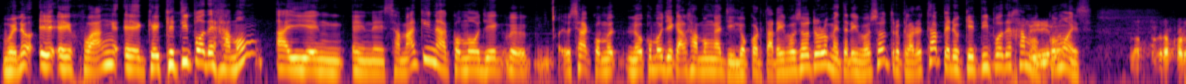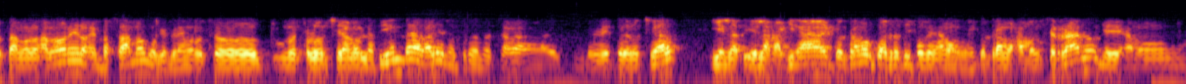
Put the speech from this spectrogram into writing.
Bueno, eh, eh, Juan, eh, ¿qué, qué tipo de jamón hay en, en esa máquina? ¿Cómo lleg- eh, o sea, cómo, no cómo llega el jamón allí. Lo cortaréis vosotros, lo meteréis vosotros, claro está. Pero ¿qué tipo de jamón? Sí, ¿Cómo no. es? Nosotros cortamos los jamones, los envasamos, porque tenemos nuestro nuestro loncheado en la tienda, ¿vale? Nuestro, nuestra evento de loncheado. Y en la, en la máquina encontramos cuatro tipos de jamón. Encontramos jamón serrano, que es jamón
